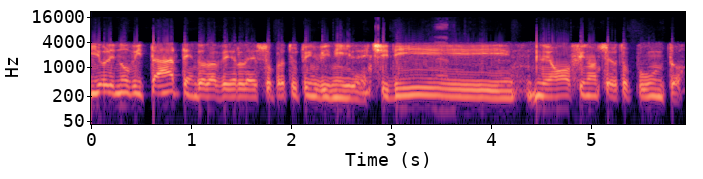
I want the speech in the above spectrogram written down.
io le novità tendo ad averle soprattutto in vinile, CD ne ho fino a un certo punto,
